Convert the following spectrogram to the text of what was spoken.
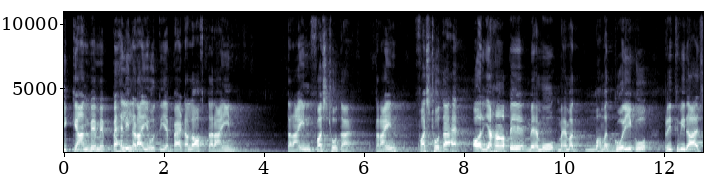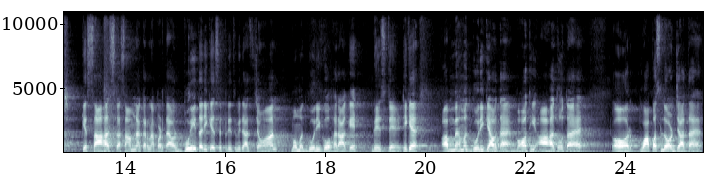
इक्यानवे में पहली लड़ाई होती है battle of Tarain Tarain first होता है। तराइन फ़र्स्ट होता है और यहाँ पे महमू, महमद, मोहम्मद गोरी को पृथ्वीराज के साहस का सामना करना पड़ता है और बुरी तरीके से पृथ्वीराज चौहान मोहम्मद गोरी को हरा के भेजते हैं। ठीक है? अब मोहम्मद गोरी क्या होता है? बहुत ही आहत होता है और वापस लौट जाता है।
